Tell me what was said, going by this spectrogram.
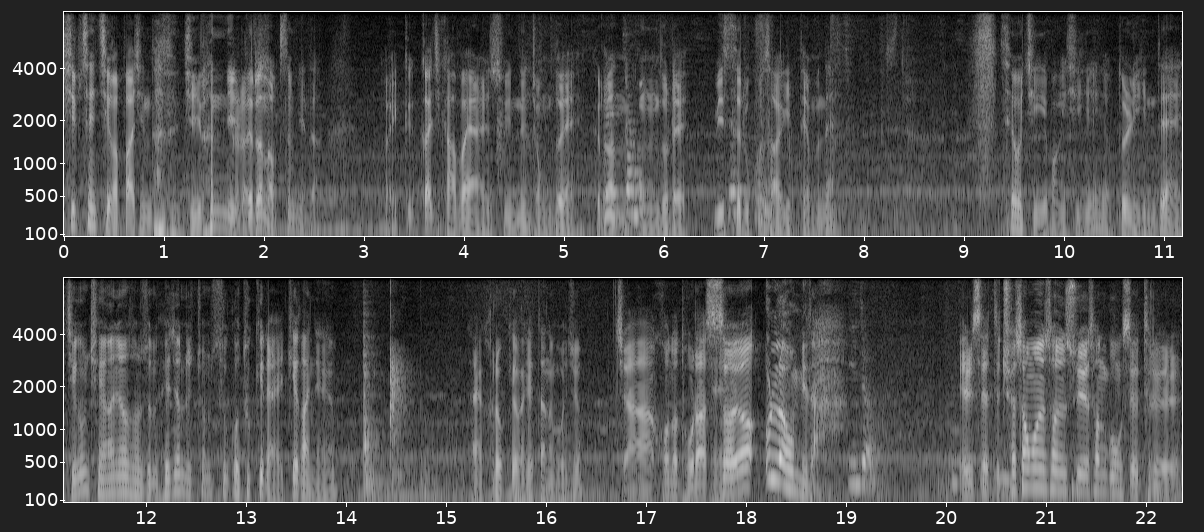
10cm가 빠진다든지 이런 일들은 그렇지. 없습니다. 거의 끝까지 가봐야 알 수 있는 정도의 그런 공돌의 미스를 구사하기 때문에 세워치기 방식의 옆돌리기인데 지금 최한영 선수는 회전을 좀 쓰고 두께를 얇게 가네요. 날카롭게 가겠다는 거죠. 자 코너 돌았어요. 네. 올라옵니다. 2점. 1세트 최성원 선수의 선공 세트를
